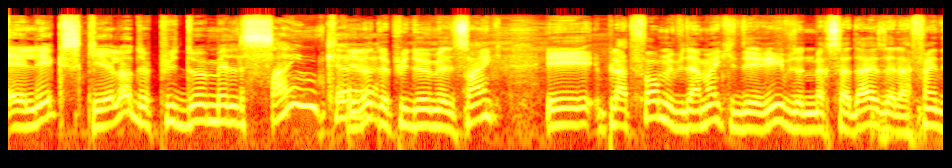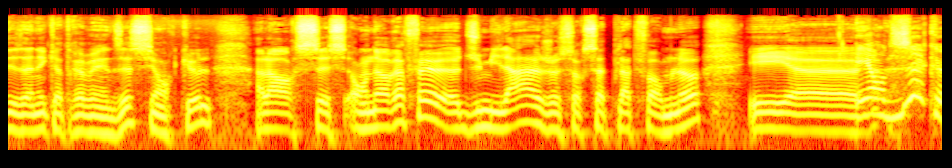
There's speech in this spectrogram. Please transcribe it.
LX qui est là depuis 2005. Qui est là depuis 2005. Et plateforme, évidemment, qui dérive d'une Mercedes de la fin des années 90, si on recule. Alors, on a refait euh, du millage sur cette plateforme-là. Et, euh, Et on disait que,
